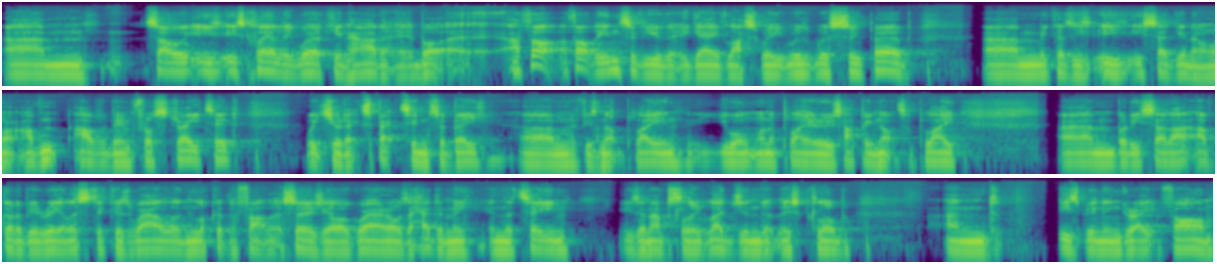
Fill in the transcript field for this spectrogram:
Um, so he's, he's clearly working hard at it. But I thought I thought the interview that he gave last week was, was superb um, because he, he, he said, you know, I've I've been frustrated, which you would expect him to be um, if he's not playing. You won't want a player who's happy not to play. Um, but he said, I've got to be realistic as well and look at the fact that Sergio Aguero's ahead of me in the team. He's an absolute legend at this club and he's been in great form.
